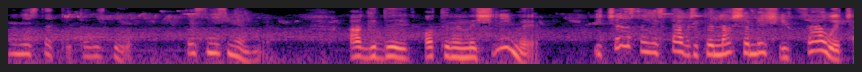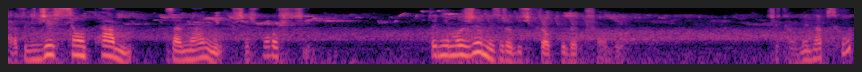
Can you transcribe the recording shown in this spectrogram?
No niestety, to już było. To jest niezmienne. A gdy o tym myślimy, i często jest tak, że te nasze myśli cały czas gdzieś są tam, za nami, w przeszłości, to nie możemy zrobić kroku do przodu. Czekamy na wschód?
